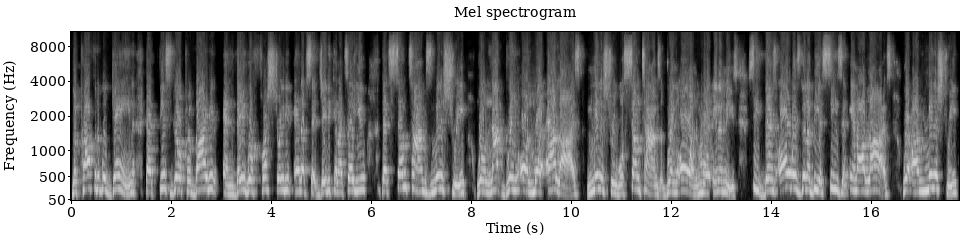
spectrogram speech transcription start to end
the profitable gain that this girl provided, and they were frustrated and upset. JD, can I tell you that sometimes ministry will not bring on more allies, ministry will sometimes bring on more enemies. See, there's always going to be a season in our lives where our ministry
